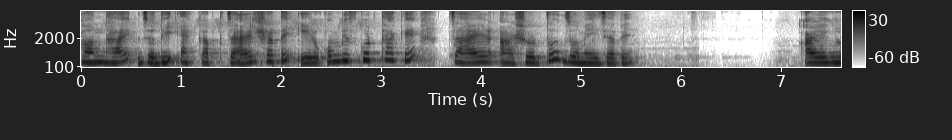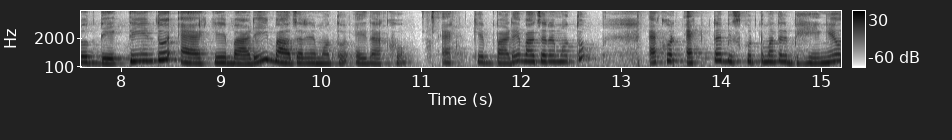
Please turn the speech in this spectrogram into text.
সন্ধ্যায় যদি এক কাপ চায়ের সাথে এরকম বিস্কুট থাকে, চায়ের আসর তো জমেই যাবে। আর এগুলো দেখতে কিন্তু একেবারেই বাজারের মতো। এই দেখো, একেবারে বাজারের মতো। এখন একটা বিস্কুট তোমাদের ভেঙেও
